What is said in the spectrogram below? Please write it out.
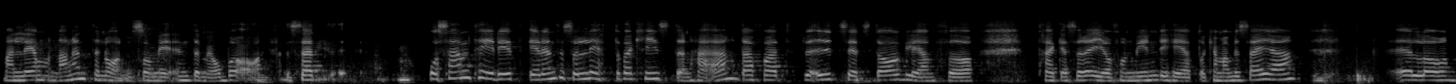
man lämnar inte någon som inte mår bra. Så att, och samtidigt är det inte så lätt att vara kristen här därför att du utsätts dagligen för trakasserier från myndigheter kan man väl säga. Eller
